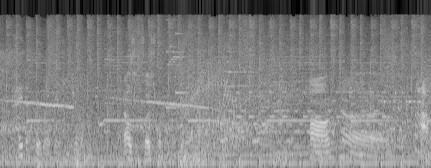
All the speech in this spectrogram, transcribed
I hate that bit that makes you jump. That was a close one. Oh no. Fuck.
